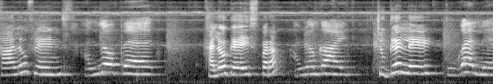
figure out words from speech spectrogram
Hello friends hello hello guys പറ. ഹലോ ഗൈസ് സുഖല്ലേ? സുഖല്ലേ?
